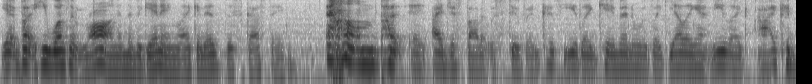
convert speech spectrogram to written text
yeah, but he wasn't wrong in the beginning. Like it is disgusting. Um, but it, I just thought it was stupid because he like came in and was like yelling at me like I could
